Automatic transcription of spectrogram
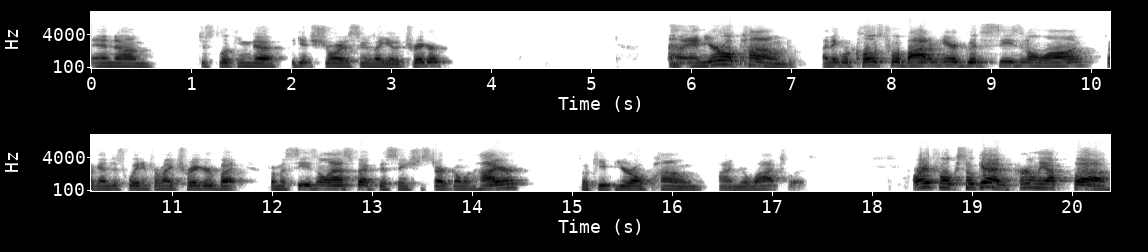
and um, just looking to to get short as soon as I get a trigger. and euro pound, I think we're close to a bottom here. Good seasonal long. So again, just waiting for my trigger, but from a seasonal aspect, this thing should start going higher. So keep euro pound on your watch list. All right, folks. So again, currently up uh,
